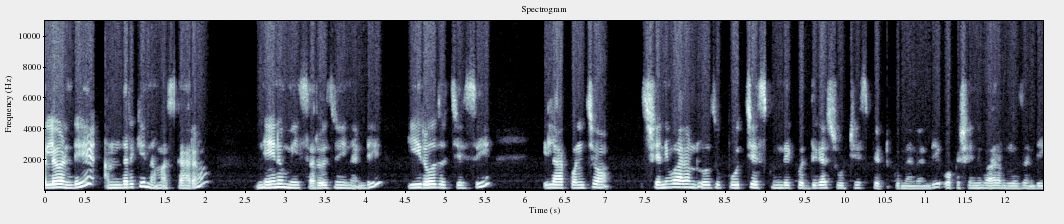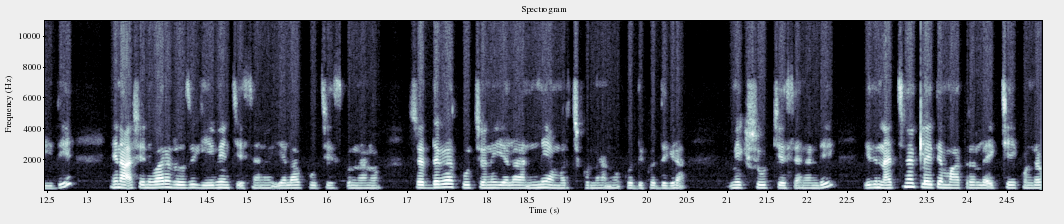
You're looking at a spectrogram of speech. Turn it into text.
హలో అండి. అందరికీ నమస్కారం. నేను మీ సరోజినినండి. ఈరోజొచ్చేసి ఇలా కొంచెం శనివారం రోజు పూజ చేసుకుంది కొద్దిగా షూట్ చేసి పెట్టుకున్నానండి. ఒక శనివారం రోజు అండి ఇది. నేను ఆ శనివారం రోజు ఏమేం చేశాను, ఎలా పూజ చేసుకున్నాను శ్రద్ధగా కూర్చొని ఎలా అన్నీ అమర్చుకున్నాను కొద్ది కొద్దిగా మీకు షూట్ చేశానండి. ఇది నచ్చినట్లయితే మాత్రం లైక్ చేయకుండా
